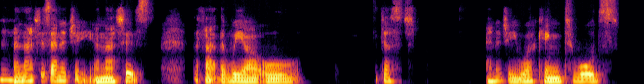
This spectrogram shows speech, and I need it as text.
Mm. And that is energy. And that is the fact that we are all just energy working towards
